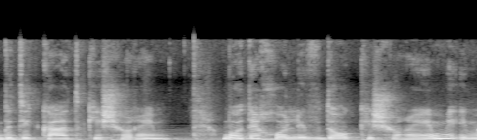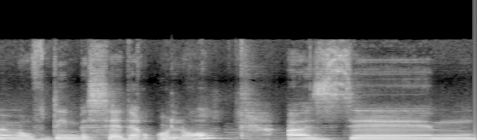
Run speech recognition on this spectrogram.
בדיקת כישורים. בואו אתה יכול לבדוק כישורים, אם הם עובדים בסדר או לא, אז אמ,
